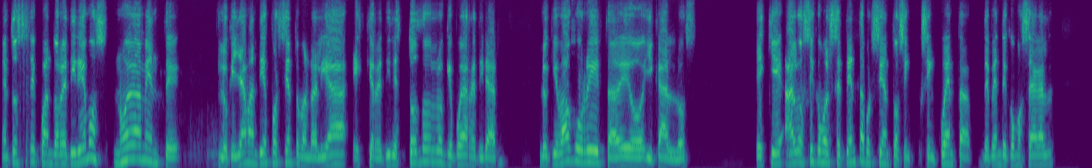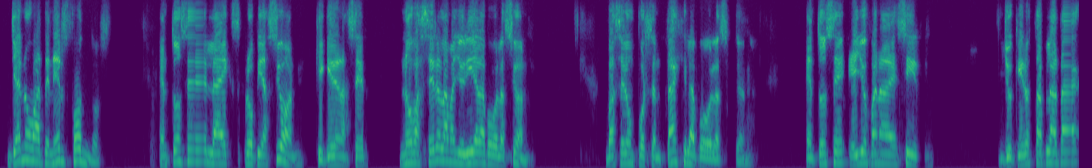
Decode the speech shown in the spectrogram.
Entonces, cuando retiremos nuevamente lo que llaman 10%, pero en realidad es que retires todo lo que puedas retirar, lo que va a ocurrir, Tadeo y Carlos, es que algo así como el 70% o 50%, depende cómo se haga, ya no va a tener fondos. Entonces, la expropiación que quieren hacer no va a ser a la mayoría de la población, va a ser un porcentaje de la población. Entonces, ellos van a decir, yo quiero esta plata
